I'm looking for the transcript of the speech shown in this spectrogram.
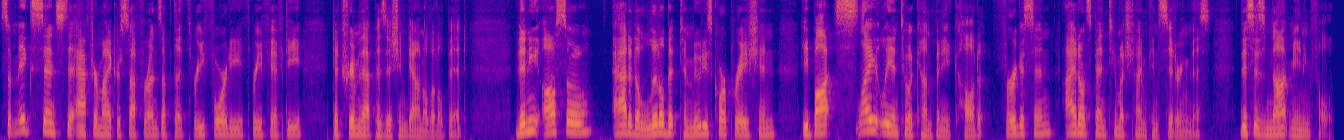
So it makes sense that after Microsoft runs up to 340, 350, to trim that position down a little bit. Then he also added a little bit to Moody's Corporation. He bought slightly into a company called Ferguson, I don't spend too much time considering this. This is not meaningful.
